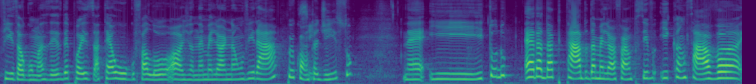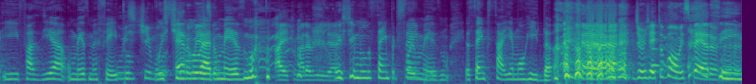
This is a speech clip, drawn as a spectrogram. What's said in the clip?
fiz algumas vezes, depois até o Hugo falou, ó, Jana, é melhor não virar por conta Sim. disso, né? E, e tudo era adaptado da melhor forma possível e cansava e fazia o mesmo efeito. O estímulo, O estímulo era era o o mesmo. Ai, que maravilha. O estímulo sempre foi o Sempre. mesmo. Eu sempre saía morrida. de um jeito bom, espero. Sim.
